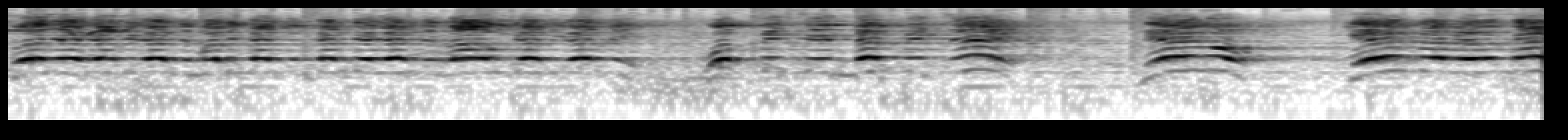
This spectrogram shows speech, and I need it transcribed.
సోనియా గాంధీ గారిని మల్లికార్జున ఖర్గే గారిని రాహుల్ గాంధీ గారిని ఒప్పించి మెప్పించి నేను కేంద్ర వ్యవసాయ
